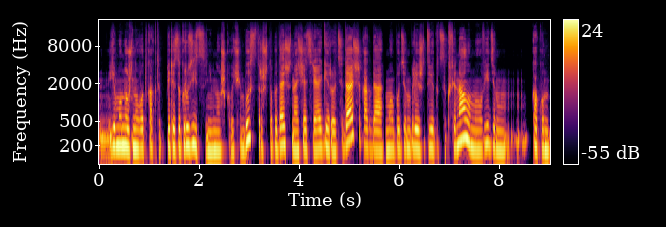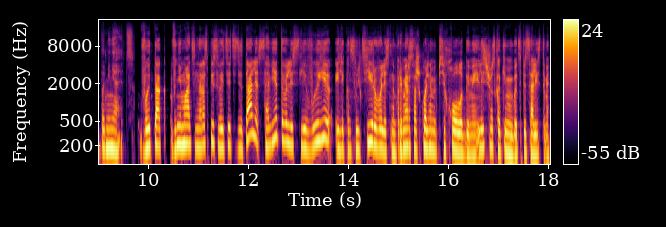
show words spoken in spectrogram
ему нужно вот как-то перезагрузиться немножко очень быстро, чтобы дальше начать реагировать. И дальше, когда мы будем ближе двигаться к финалу, мы увидим, как он поменяется. Вы так внимательно расписываете эти детали. Советовались ли вы или консультировались, например, со школьными психологами или еще с какими-нибудь специалистами,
